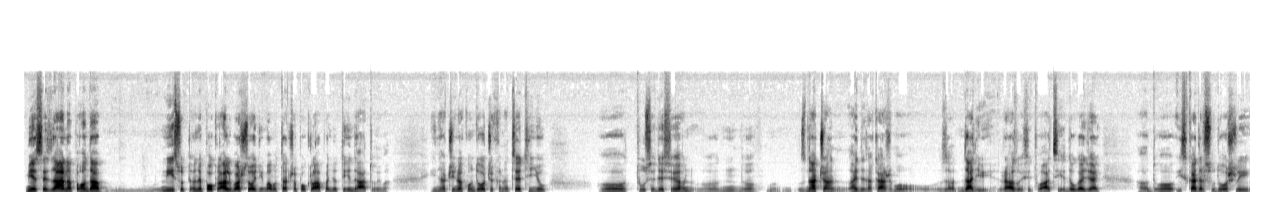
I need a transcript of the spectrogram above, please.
mjesec dana pa onda nisu ne pokla, ali baš ovdje imamo tačno poklapanje o tim datumima. Inači, nakon dočeka na Cetinju, o, tu se desio jedan o, značan, ajde da kažemo, za dalji razvoj situacije događaj. O, iz kadar su došli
